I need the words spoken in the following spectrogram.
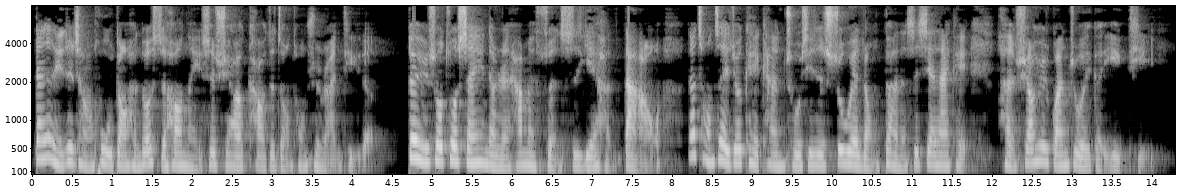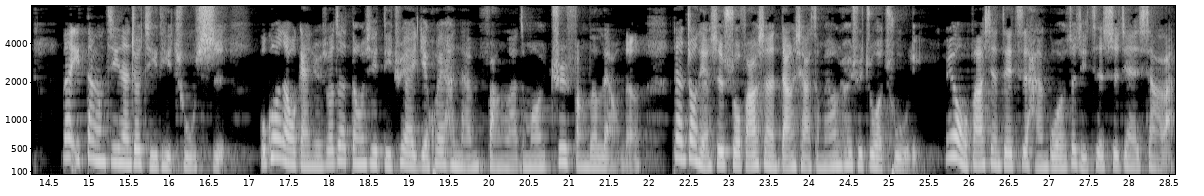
但是你日常互动很多时候呢，也是需要靠这种通讯软体的。对于说做生意的人，他们损失也很大哦。那从这里就可以看出，其实数位垄断呢是现在可以很需要去关注的一个议题。那一宕机呢，就集体出事。不过呢，我感觉说这东西的确也会很难防啦，怎么去防得了呢？但重点是说发生的当下，怎么样会去做处理？因为我发现这次韩国这几次事件下来，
